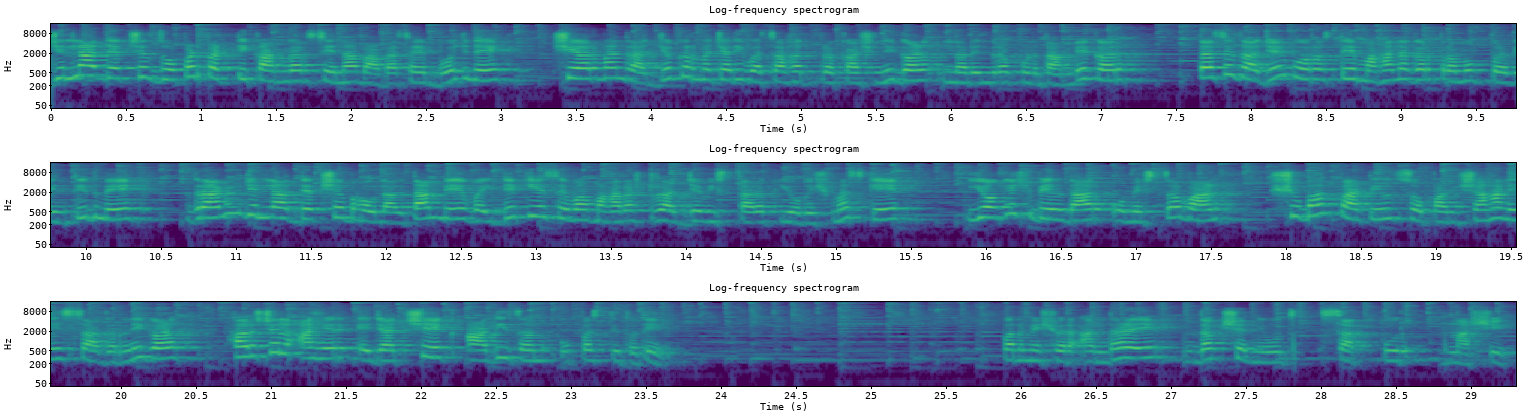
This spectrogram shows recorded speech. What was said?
जिल्हाध्यक्ष झोपडपट्टी कामगार सेना बाबासाहेब भोजने चेअरमन राज्य कर्मचारी वसाहत प्रकाश निगळ नरेंद्र पुणतांबेकर तसेच अजय बोरस्ते महानगर प्रमुख प्रवीण तिदमे ग्रामीण जिल्हाध्यक्ष भाऊलाल तांबे वैद्यकीय सेवा महाराष्ट्र राज्य विस्तारक योगेश मस्के योगेश बेलदार उमेश चव्हाण शुभम पाटील सोपान शहाणे सागर निगळ हर्षल आहेर एजाज शेख आदी जण उपस्थित होते. परमेश्वर आंधळे दक्ष न्यूज सातपूर नाशिक.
